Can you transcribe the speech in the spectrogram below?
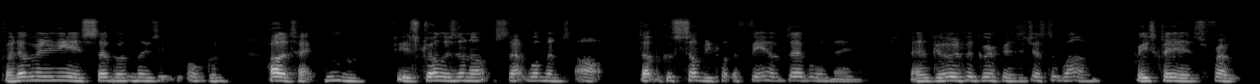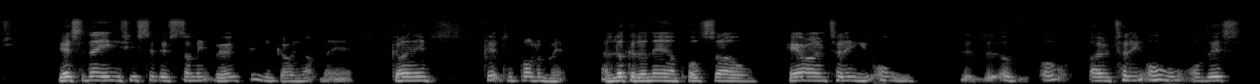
for another million years. Sober music organ, heart attack. Hmm. She is strong as an ox. That woman's heart up because somebody put the fear of the devil in there. And Griffith Griffiths is just the one. Breathes clear his throat. Yesterday she said there's something very peculiar going up there. Going to get to the bottom of it. And look at her now, poor soul. Here I am telling you all of all I am telling all of this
